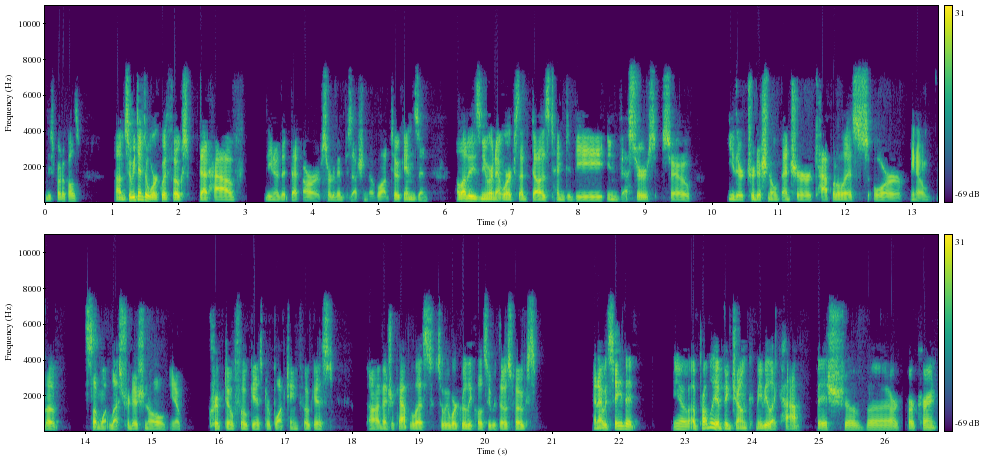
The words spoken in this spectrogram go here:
these protocols. Um, so we tend to work with folks that have, you know, that, that are sort of in possession of a lot of tokens and a lot of these newer networks that does tend to be investors. So either traditional venture capitalists or, you know, the somewhat less traditional, you know, crypto focused or blockchain focused uh, venture capitalists. So we work really closely with those folks. And I would say that, you know, uh, probably a big chunk, maybe like half ish of uh, our, our current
